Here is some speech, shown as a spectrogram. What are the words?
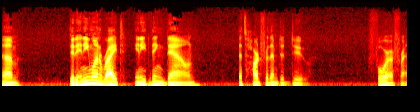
Um, did anyone write anything down that's hard for them to do for a friend?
